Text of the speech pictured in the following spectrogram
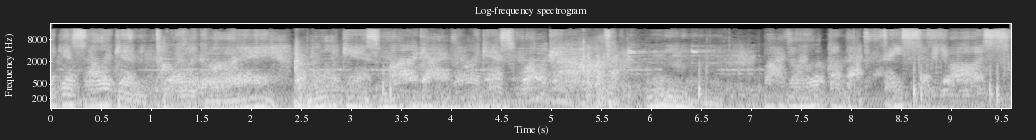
Asparagus elegant, caligare, amicus margi, virgus vulgar. Mm. By the look on that face of yours,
